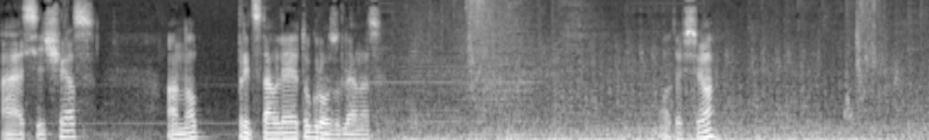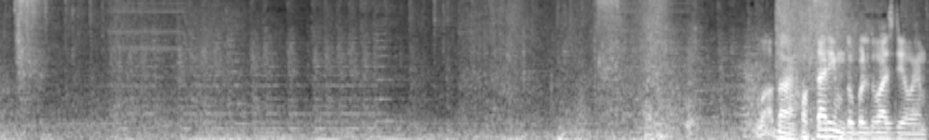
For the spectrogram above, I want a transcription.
а сейчас оно представляет угрозу для нас. Вот и все. Ладно, повторим, дубль 2 сделаем.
